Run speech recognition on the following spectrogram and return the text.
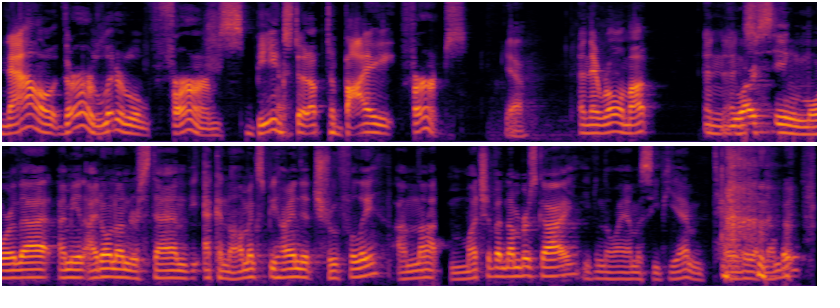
Now there are literal firms being stood up to buy firms. Yeah. And they roll them up and, and, you are seeing more of that. I mean, I don't understand the economics behind it. Truthfully, I'm not much of a numbers guy, even though I am a CPA. I'm terrible at numbers.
